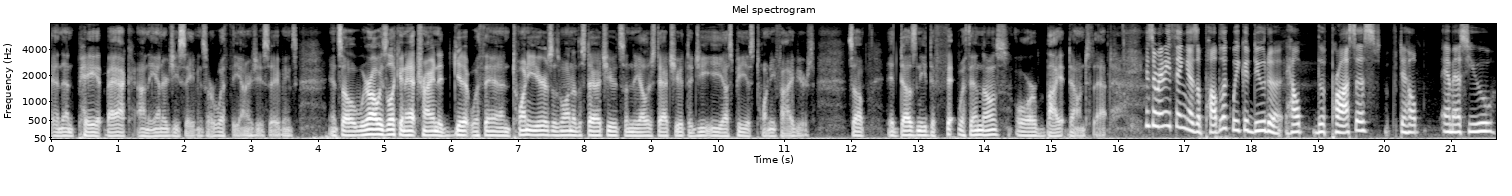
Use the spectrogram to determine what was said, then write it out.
and then pay it back on the energy savings or with the energy savings. And so we're always looking at trying to get it within 20 years is one of the statutes, and the other statute, the GESP, is 25 years. So it does need to fit within those or buy it down to that. Is there anything as a public we could do to help the process to help MSU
